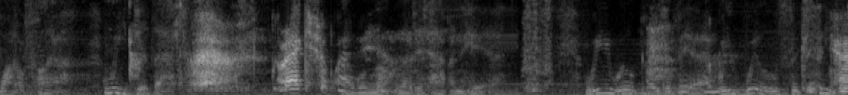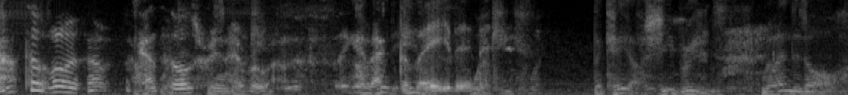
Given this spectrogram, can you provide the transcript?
wildfire. We did that. Actually, I will not let it happen here. We will persevere and we will succeed. cancers always have cancers Outward in is everyone. working. Just they get Outward activated. Working. The chaos she breeds will end it all.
